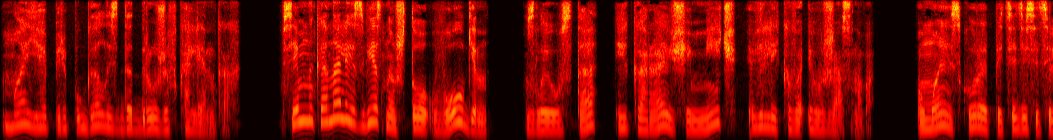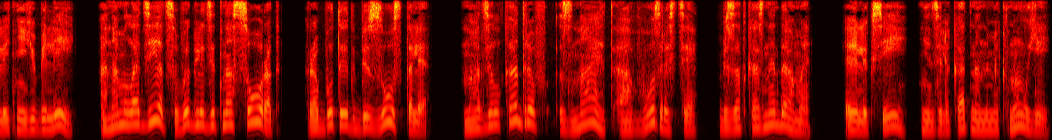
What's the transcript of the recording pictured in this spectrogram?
Майя перепугалась до дрожи в коленках. Всем на канале известно, что Волгин — злые уста и карающий меч великого и ужасного. У Майи скоро пятидесятилетний юбилей. Она молодец, выглядит на сорок, работает без устали. Но отдел кадров знает о возрасте безотказной дамы. И Алексей неделикатно намекнул ей.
